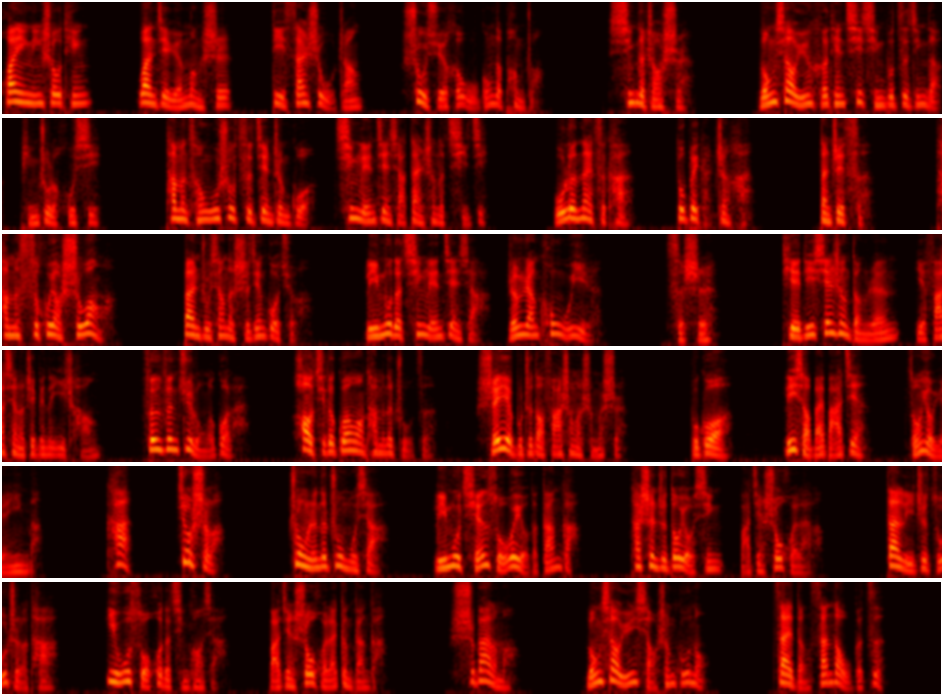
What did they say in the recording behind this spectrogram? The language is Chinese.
欢迎您收听《万界圆梦师》第三十五章：数学和武功的碰撞。新的招式，龙啸云和田七情不自禁的屏住了呼吸。他们曾无数次见证过青莲剑下诞生的奇迹，无论那次看都倍感震撼，但这次他们似乎要失望了。半炷香的时间过去了，李牧的青莲剑下仍然空无一人。此时，铁笛先生等人也发现了这边的异常。纷纷聚拢了过来，好奇的观望他们的主子。谁也不知道发生了什么事。不过李小白拔剑总有原因的，看就是了。众人的注目下，李牧前所未有的尴尬，他甚至都有心把剑收回来了，但李治阻止了他。一无所获的情况下，把剑收回来更尴尬。失败了吗？龙啸云小声咕哝：“再等三到五个字。”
